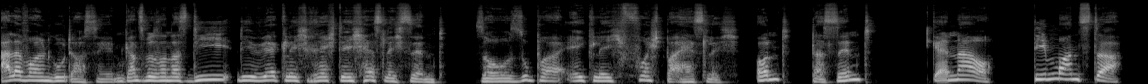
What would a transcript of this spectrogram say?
alle wollen gut aussehen, ganz besonders die, die wirklich richtig hässlich sind. So super eklig, furchtbar hässlich. Und das sind, genau, die Monster.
